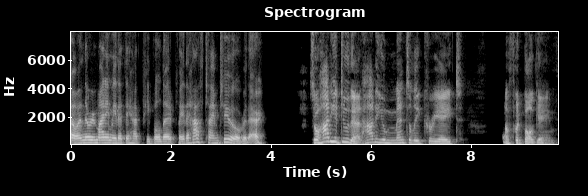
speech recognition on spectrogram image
Oh, and they're reminding me that they have people that play the halftime too over there. So how do you do that? How do you mentally create a football game?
